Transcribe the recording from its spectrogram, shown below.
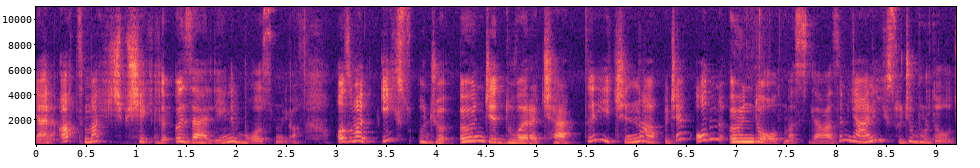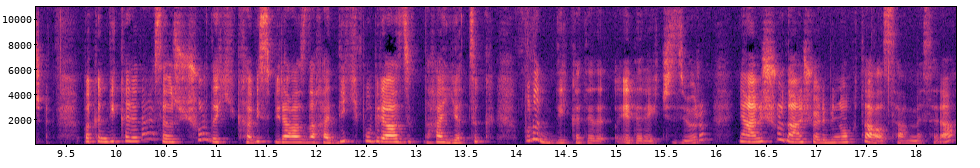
Yani atma hiçbir şekilde özelliğini bozmuyor. O zaman x ucu önce duvara çarptığı için ne yapacak? Onun önde olması lazım. Yani x ucu burada olacak. Bakın dikkat ederseniz şuradaki kavis biraz daha dik. Bu birazcık daha yatık. Buna dikkat ederek çiziyorum. Yani şuradan şöyle bir nokta alsam mesela.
